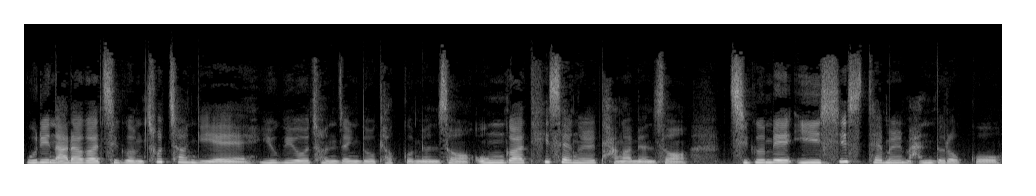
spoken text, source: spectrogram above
우리나라가 지금 초창기에 6.25 전쟁도 겪으면서 온갖 희생을 당하면서 지금의 이 시스템을 만들었고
